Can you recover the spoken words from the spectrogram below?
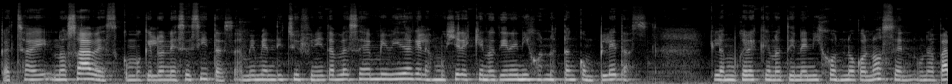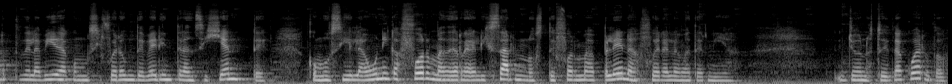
¿cachai? No sabes, como que lo necesitas. A mí me han dicho infinitas veces en mi vida que las mujeres que no tienen hijos no están completas que las mujeres que no tienen hijos no conocen una parte de la vida como si fuera un deber intransigente, como si la única forma de realizarnos de forma plena fuera la maternidad. Yo no estoy de acuerdo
